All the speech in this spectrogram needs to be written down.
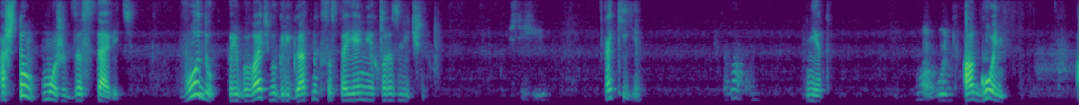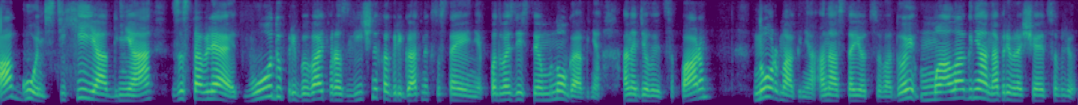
А что может заставить воду пребывать в агрегатных состояниях различных? Стихии. Какие? Нет. Ну, огонь. Огонь. Огонь, стихия огня заставляет воду пребывать в различных агрегатных состояниях. Под воздействием много огня она делается паром, норма огня она остается водой, мало огня она превращается в лед.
